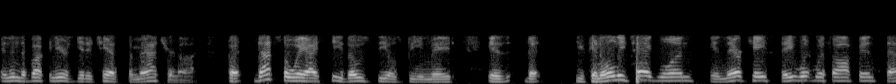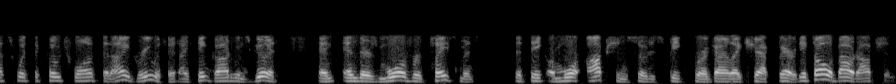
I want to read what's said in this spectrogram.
and then the Buccaneers get a chance to match or not. But that's the way I see those deals being made. Is that you can only tag one. In their case, they went with offense. That's what the coach wants, and I agree with it. I think Godwin's good, and and there's more of replacements that they are more options, so to speak, for a guy like Shaq Barrett. It's all about options.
